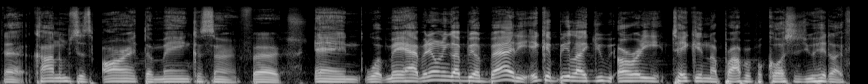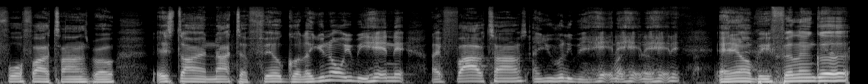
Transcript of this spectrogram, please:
that condoms just aren't the main concern. Facts. And what may happen, it don't even gotta be a baddie. It could be like you already taking the proper precautions. You hit it like four or five times, bro. It's starting not to feel good. Like you know, you be hitting it like five times, and you really been hitting it, hitting it, hitting it, and it don't be feeling good.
